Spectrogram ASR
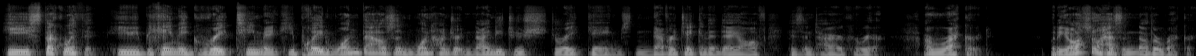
he stuck with it. He became a great teammate. He played 1,192 straight games, never taking a day off his entire career, a record. But he also has another record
